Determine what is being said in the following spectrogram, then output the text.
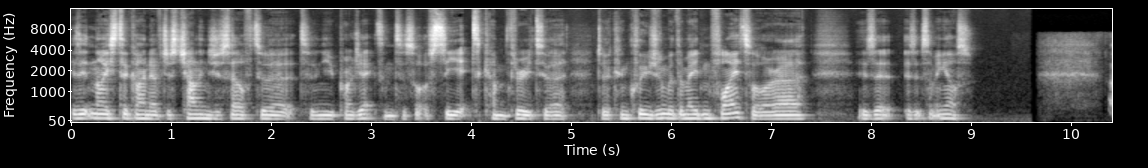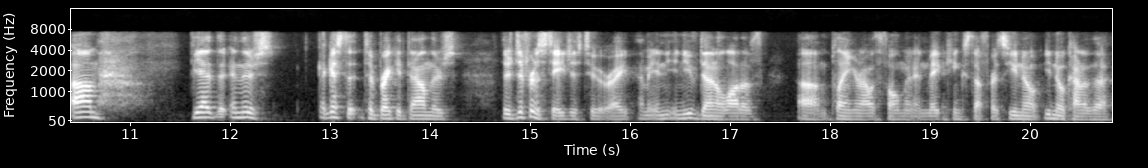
is it nice to kind of just challenge yourself to a, to a new project and to sort of see it come through to a to a conclusion with the maiden flight, or uh, is it is it something else? Um, yeah, and there's I guess to, to break it down, there's there's different stages to it, right? I mean, and, and you've done a lot of um, playing around with foam and, and making stuff, right? So you know you know kind of the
